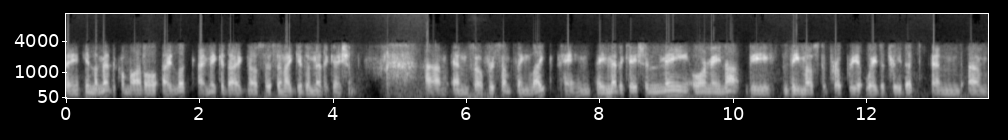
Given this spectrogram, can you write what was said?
say, in the medical model, I look, I make a diagnosis and I give a medication. Um, and so for something like pain, a medication may or may not be the most appropriate way to treat it. And um,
